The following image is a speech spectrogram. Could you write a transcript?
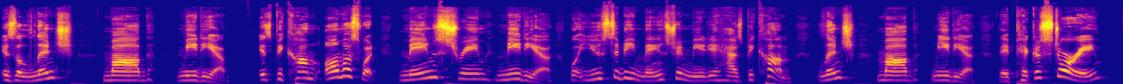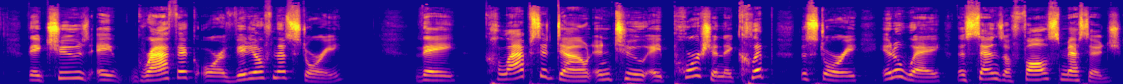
is a lynch mob media. It's become almost what mainstream media, what used to be mainstream media, has become lynch mob media. They pick a story, they choose a graphic or a video from that story, they collapse it down into a portion, they clip the story in a way that sends a false message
